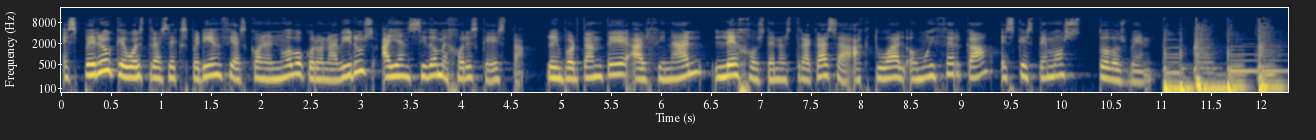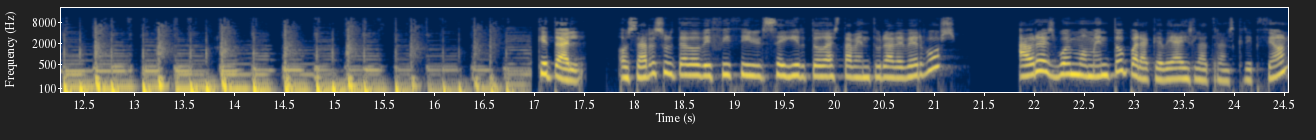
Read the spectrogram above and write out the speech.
Espero que vuestras experiencias con el nuevo coronavirus hayan sido mejores que esta. Lo importante, al final, lejos de nuestra casa actual o muy cerca, es que estemos todos bien. ¿Qué tal? ¿Os ha resultado difícil seguir toda esta aventura de verbos? Ahora es buen momento para que veáis la transcripción,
